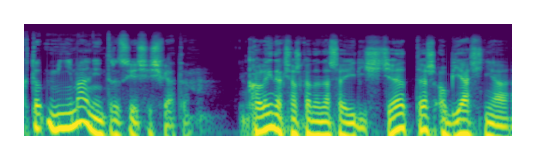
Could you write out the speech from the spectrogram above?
kto minimalnie interesuje się światem. Kolejna książka na naszej liście też objaśnia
